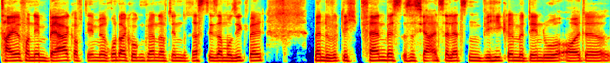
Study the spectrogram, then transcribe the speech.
Teil von dem Berg, auf dem wir runtergucken können, auf den Rest dieser Musikwelt. Wenn du wirklich Fan bist, ist es ja eins der letzten Vehikel, mit denen du heute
